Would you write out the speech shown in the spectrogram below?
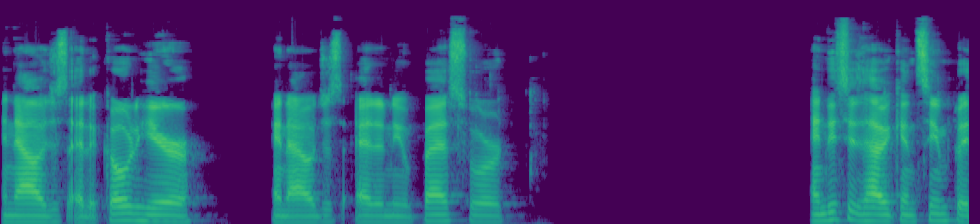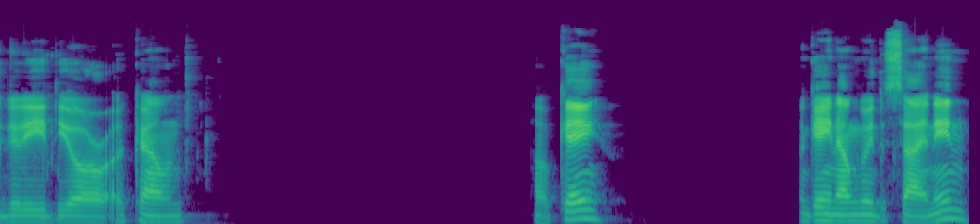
And now I'll just add a code here and I'll just add a new password. And this is how you can simply delete your account. Okay. Again, I'm going to sign in.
